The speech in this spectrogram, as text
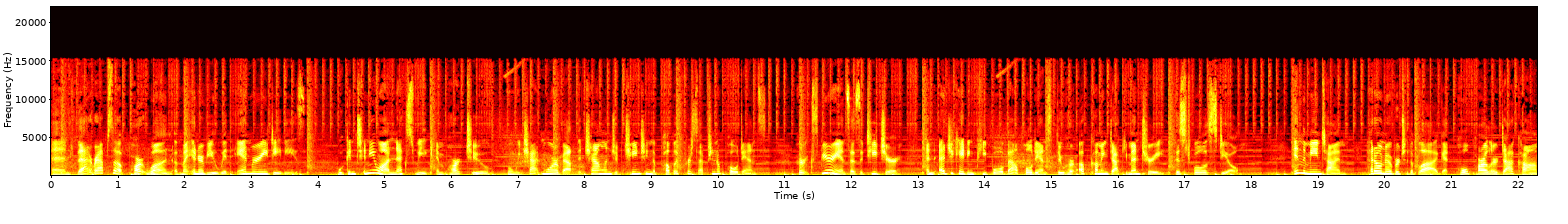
And that wraps up part one of my interview with Anne Marie Davies. We'll continue on next week in part two when we chat more about the challenge of changing the public perception of pole dance, her experience as a teacher, and educating people about pole dance through her upcoming documentary, Fistful of Steel. In the meantime, head on over to the blog at poleparlor.com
